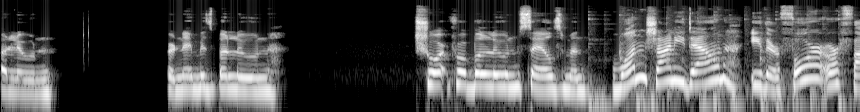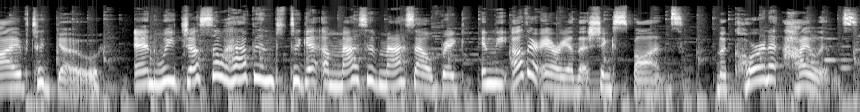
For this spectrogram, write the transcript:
Balloon. Her name is Balloon. Short for Balloon Salesman. One shiny down, either four or five to go. And we just so happened to get a massive mass outbreak in the other area that Shinx spawns, the Coronet Highlands.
